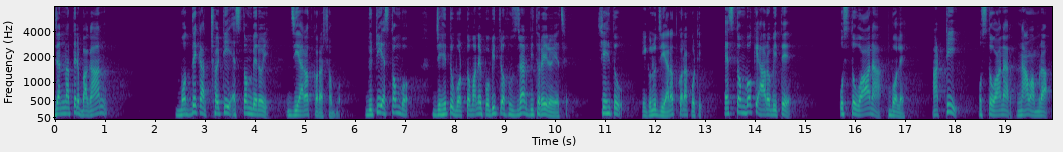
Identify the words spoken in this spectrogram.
জান্নাতের বাগান, মধ্যেকার ছয়টি স্তম্ভেরই জিয়ারত করা সম্ভব। দুটি স্তম্ভ যেহেতু বর্তমানে পবিত্র হুজরার ভিতরেই রয়েছে, সেহেতু এগুলো জিয়ারত করা কঠিন। স্তম্ভকে আরবিতে উস্তওয়ানা বলে। আটটি উস্তওয়ানার নাম আমরা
